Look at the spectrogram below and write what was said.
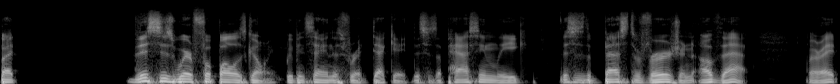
But this is where football is going. We've been saying this for a decade. This is a passing league. This is the best version of that. All right.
